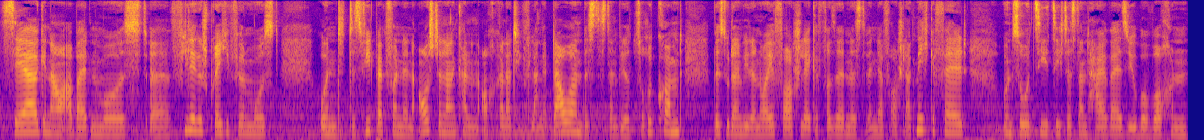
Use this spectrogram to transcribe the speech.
sehr genau arbeiten musst, äh, viele Gespräche führen musst. Und das Feedback von den Ausstellern kann dann auch relativ lange dauern, bis das dann wieder zurückkommt, bis du dann wieder neue Vorschläge versendest, wenn der Vorschlag nicht gefällt. Und so zieht sich das dann teilweise über Wochen,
